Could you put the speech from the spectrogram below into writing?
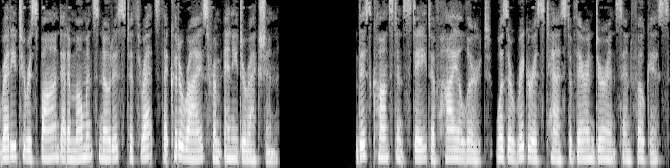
ready to respond at a moment's notice to threats that could arise from any direction. This constant state of high alert was a rigorous test of their endurance and focus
